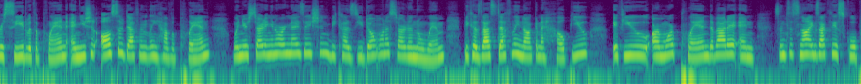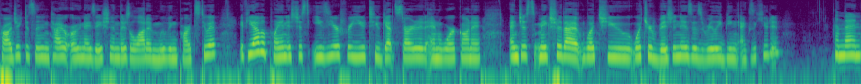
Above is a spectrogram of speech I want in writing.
proceed with a plan. And you should also definitely have a plan when you're starting an organization because you don't want to start on a whim because that's definitely not going to help you. If you are more planned about it, and since it's not exactly a school project, it's an entire organization and there's a lot of moving parts to it. If you have a plan, it's just easier for you to get started and work on it and just make sure that what you what your vision is is really being executed. And then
